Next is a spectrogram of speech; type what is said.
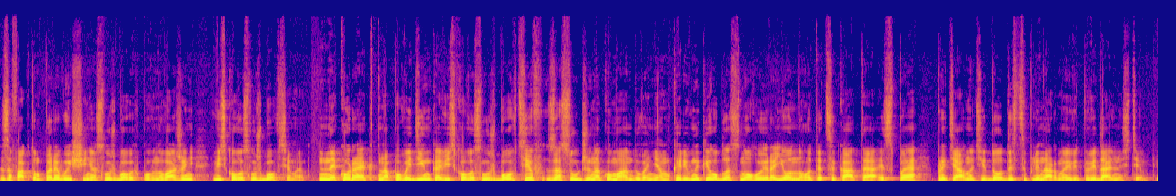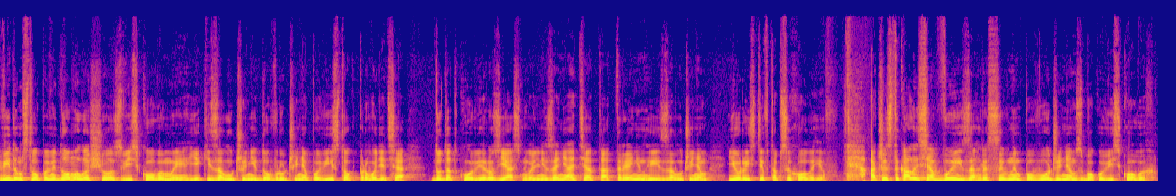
за фактом перевищення службових повноважень військовослужбовцями. Некоректна поведінка військовослужбовців засуджена командуванням. Керівники обласного і районного ТЦК та СП притягнуті до дисциплінарної відповідальності. Відомство повідомило, що з військовими, які залучені до вручення повісток, проводяться додаткові роз'яснювальні заняття та тренінги із залученням юристів та психологів. А чи стикалися ви з агресивним поводженням з боку військових?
